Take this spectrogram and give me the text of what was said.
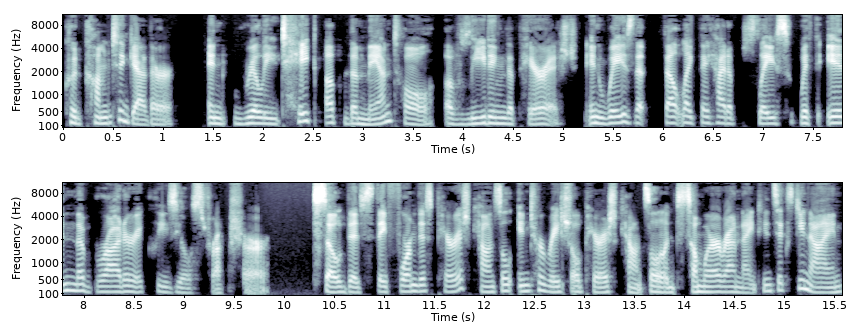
could come together and really take up the mantle of leading the parish in ways that felt like they had a place within the broader ecclesial structure. So this they formed this parish council, interracial parish council, and somewhere around 1969.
